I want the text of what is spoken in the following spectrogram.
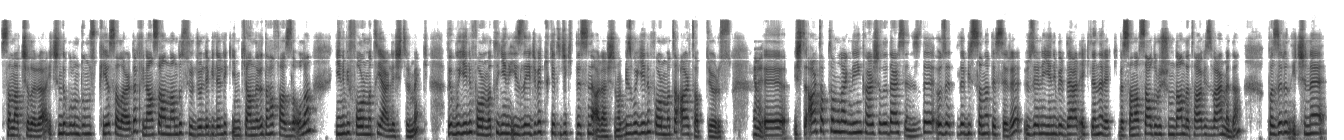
sanatçılara, içinde bulunduğumuz piyasalarda finansal anlamda sürdürülebilirlik imkanları daha fazla olan yeni bir formatı yerleştirmek ve bu yeni formatı yeni izleyici ve tüketici kitlesini araştırmak. Biz bu yeni formatı Artap diyoruz. Evet. Ee, işte Artap tam olarak neyin karşılığı derseniz de özetle bir sanat eseri üzerine yeni bir değer eklenerek ve sanatsal duruşundan da taviz vermeden pazarın içine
